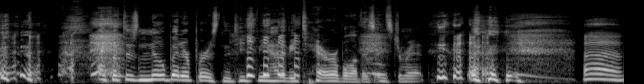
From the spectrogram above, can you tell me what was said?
I thought there's no better person to teach me how to be terrible at this instrument. Uh,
